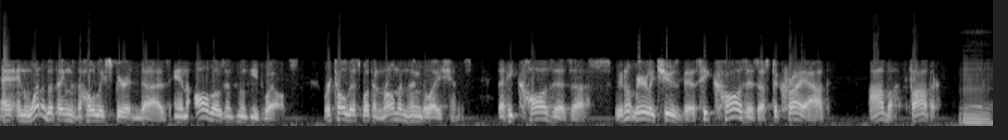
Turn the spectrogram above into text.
And, and one of the things the Holy Spirit does in all those in whom He dwells, we're told this both in Romans and Galatians, that He causes us, we don't merely choose this, He causes us to cry out, Abba, Father. Mm.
